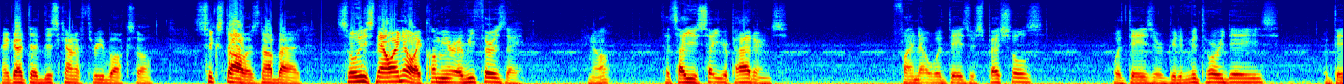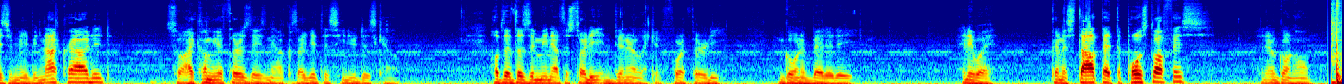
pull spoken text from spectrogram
I got that discount of 3 bucks so $6 not bad. So at least now I know I come here every Thursday. You know that's how you set your patterns. Find out what days are specials, what days are good inventory days, what days are maybe not crowded. So I come here Thursdays now because I get the senior discount. Hope that doesn't mean I have to start eating dinner like at 4.30 and going to bed at 8. Anyway, gonna stop at the post office and then we're going home.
